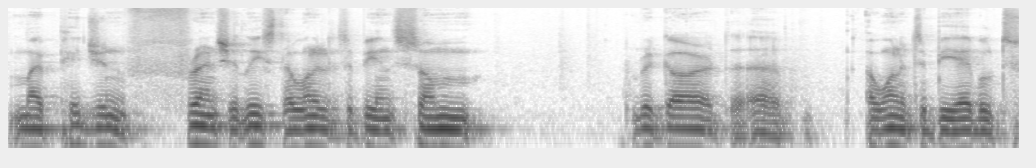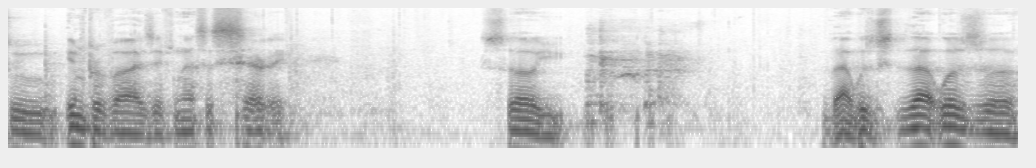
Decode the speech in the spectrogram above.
my pidgin French, at least I wanted it to be in some regard. Uh, I wanted to be able to improvise if necessary. So that was that was uh,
